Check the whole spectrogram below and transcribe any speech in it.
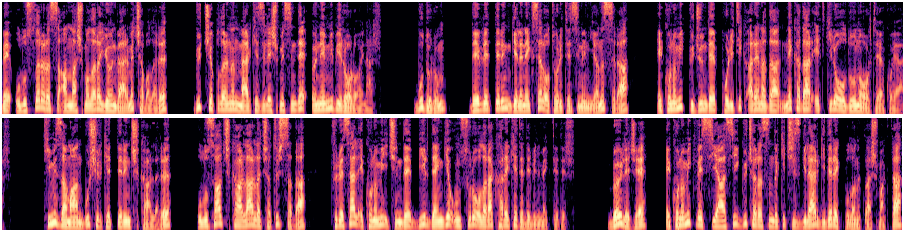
ve uluslararası anlaşmalara yön verme çabaları, güç yapılarının merkezileşmesinde önemli bir rol oynar. Bu durum, devletlerin geleneksel otoritesinin yanı sıra, ekonomik gücün de politik arenada ne kadar etkili olduğunu ortaya koyar. Kimi zaman bu şirketlerin çıkarları, ulusal çıkarlarla çatışsa da, küresel ekonomi içinde bir denge unsuru olarak hareket edebilmektedir. Böylece, ekonomik ve siyasi güç arasındaki çizgiler giderek bulanıklaşmakta,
